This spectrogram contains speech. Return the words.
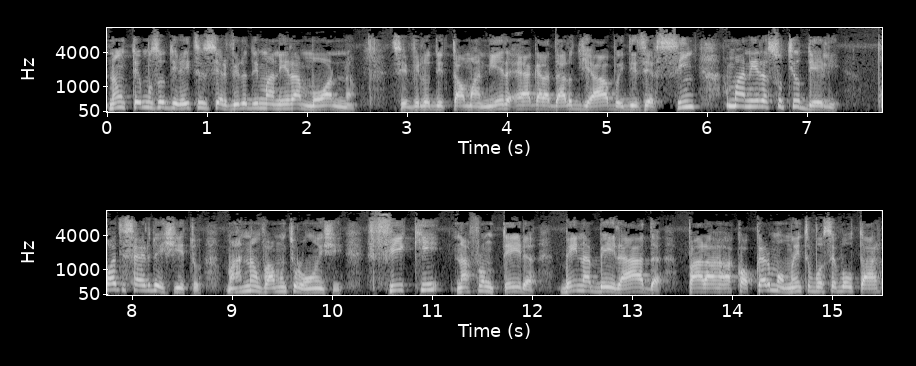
não temos o direito de servi-lo de maneira morna. Servi-lo de tal maneira é agradar o diabo e dizer sim à maneira sutil dele. Pode sair do Egito, mas não vá muito longe. Fique na fronteira, bem na beirada, para a qualquer momento você voltar.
